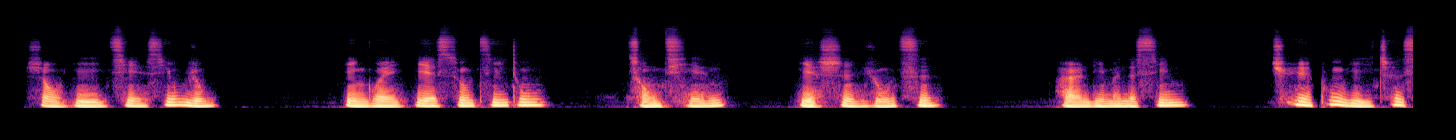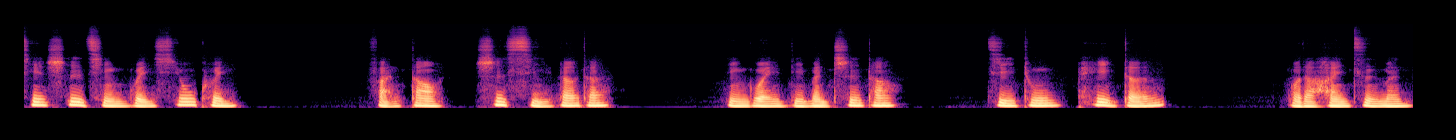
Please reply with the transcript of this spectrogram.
受一切羞辱，因为耶稣基督从前也是如此。而你们的心却不以这些事情为羞愧，反倒是喜乐的。因为你们知道，基督配得。我的孩子们，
